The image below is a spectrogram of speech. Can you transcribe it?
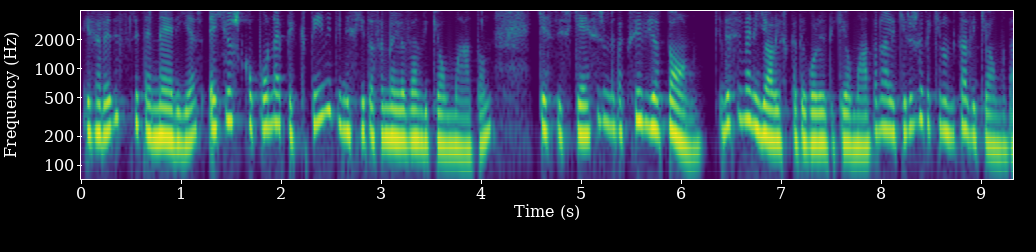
Η θεωρία τη τριτενέργεια έχει ως σκοπό να επεκτείνει την ισχύ των θεμελιωδών δικαιωμάτων και στις σχέσεις μεταξύ ιδιωτών. Δεν συμβαίνει για όλες τις κατηγορίες δικαιωμάτων, αλλά κυρίως για τα κοινωνικά δικαιώματα.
